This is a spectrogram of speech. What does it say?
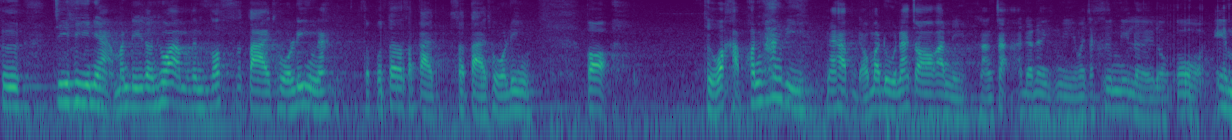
คือ GT เนี่ยมันดีตรงที่ว่ามันเป็นรถสไตล์ทัวริงนะสกูตเตอร์สไตล์สไตล์ทัวริงก็ถือว่าขับค่อนข้างดีนะครับ เดี๋ยวมาดูหน้าจอกันนี่ หลังจากเดี๋ยวนี่มันจะขึ้นนี่เลยโลโก้ M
